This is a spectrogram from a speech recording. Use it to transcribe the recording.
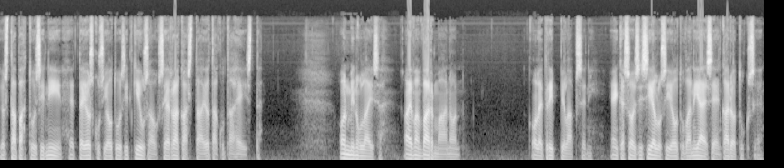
jos tapahtuisi niin, että joskus joutuisit kiusaukseen rakastaa jotakuta heistä? On minulla isä, aivan varmaan on. Olet rippilapseni, enkä soisi sielusi joutuvan jäiseen kadotukseen.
